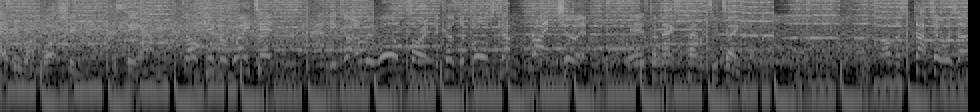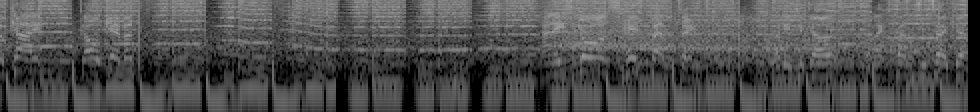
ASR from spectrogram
everyone watching to see how. The goalkeeper waited, and he got a reward for it because the ball's come right to him. Here's the next penalty taker. Well, the stutter was okay. Goal given. And he scores his penalty. Ready to go. The next penalty taker.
